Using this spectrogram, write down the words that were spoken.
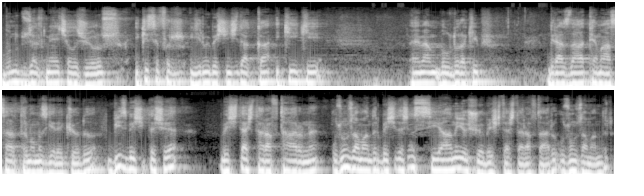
Bunu düzeltmeye çalışıyoruz. 2-0 25. dakika 2-2 hemen buldu rakip. Biraz daha teması arttırmamız gerekiyordu. Biz Beşiktaş'ı Beşiktaş taraftarını uzun zamandır Beşiktaş'ın siyahını yaşıyor Beşiktaş taraftarı uzun zamandır.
